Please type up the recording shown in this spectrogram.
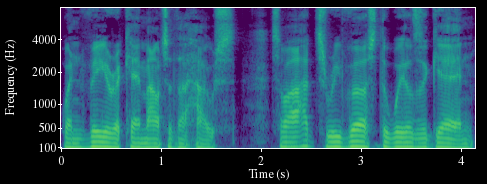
when Vera came out of the house, so I had to reverse the wheels again.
